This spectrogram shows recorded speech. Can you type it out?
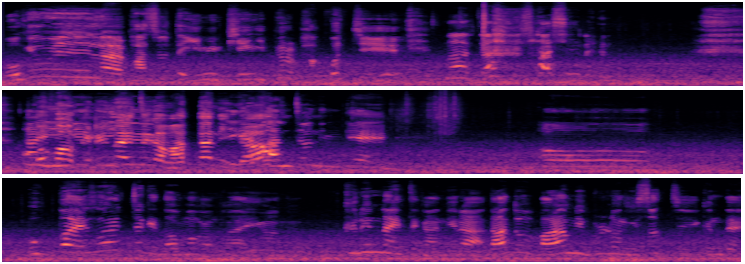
목요일 날 봤을 때 이미 비행기 표를 바꿨지. 맞아. 사실은. 아, 봐봐 이게- 그린라이트가 이게 맞다니까? 반전인 게 어, 오빠의 설득이 넘어간 거야 이거는. 그린라이트가 아니라. 나도 마음이 물론 있었지. 근데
